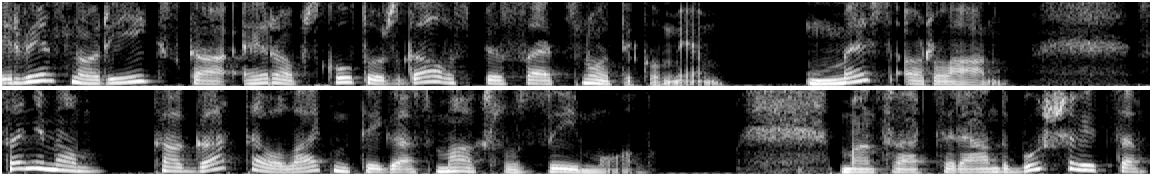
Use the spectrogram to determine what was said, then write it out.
ir viens no Rīgas kā Eiropas kultūras galvaspilsētas notikumiem un mēs Orlānu saņemam kā gatavu laikmatīgās mākslas zīmolu. Mans vārds ir Anda Buševica,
